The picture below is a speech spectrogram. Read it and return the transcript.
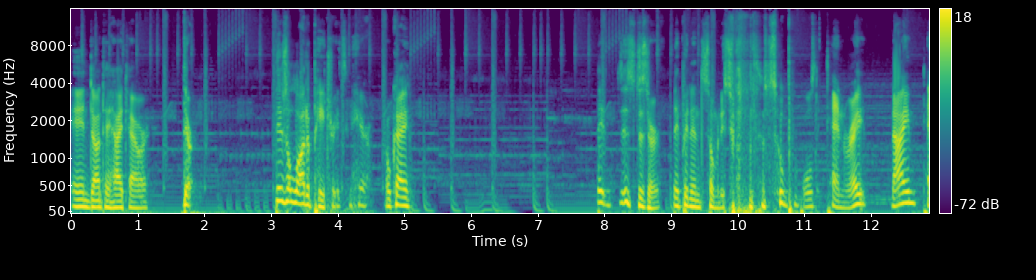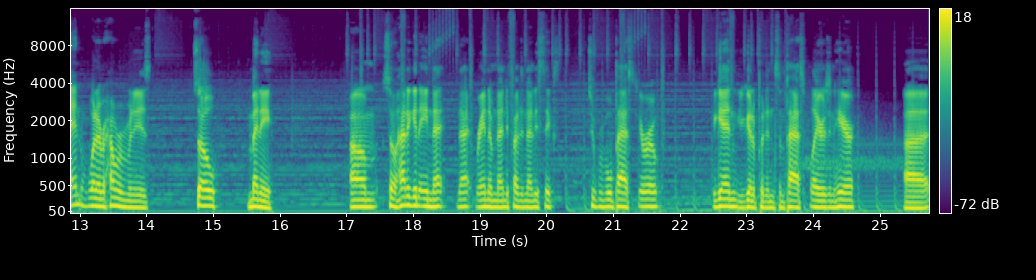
and Dont'a Hightower. There, there's a lot of Patriots in here. Okay, it, it's dessert. They've been in so many Super, Bowls, like 10, right? 9, 10, whatever, however many it is. So many. Um, so how to get a net net random 95 to 96 Super Bowl pass hero? Again, you're gonna put in some past players in here. Uh,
